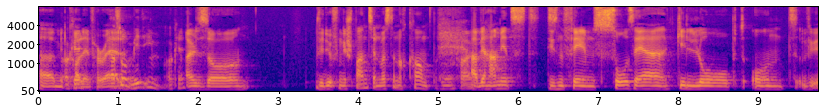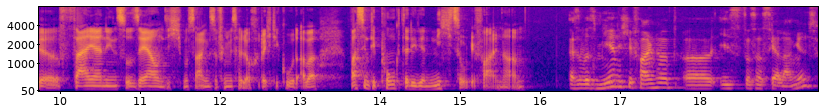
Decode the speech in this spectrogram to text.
äh, mit okay. Colin Farrell. Achso, mit ihm, okay. Also wir dürfen gespannt sein, was da noch kommt. Aber wir haben jetzt diesen Film so sehr gelobt und wir feiern ihn so sehr und ich muss sagen, dieser Film ist halt auch richtig gut. Aber was sind die Punkte, die dir nicht so gefallen haben? Also was mir nicht gefallen hat, äh, ist, dass er sehr lang ist.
